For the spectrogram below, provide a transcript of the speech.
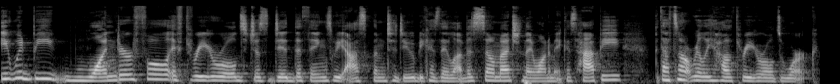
It would be wonderful if three year olds just did the things we ask them to do because they love us so much and they want to make us happy. But that's not really how three year olds work.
